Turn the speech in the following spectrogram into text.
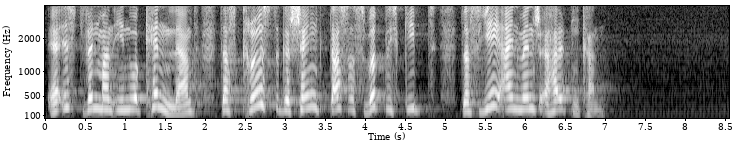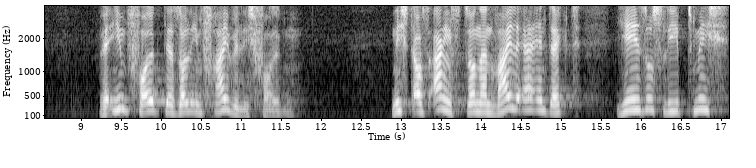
Er ist, wenn man ihn nur kennenlernt, das größte Geschenk, das es wirklich gibt, das je ein Mensch erhalten kann. Wer ihm folgt, der soll ihm freiwillig folgen. Nicht aus Angst, sondern weil er entdeckt, Jesus liebt mich.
